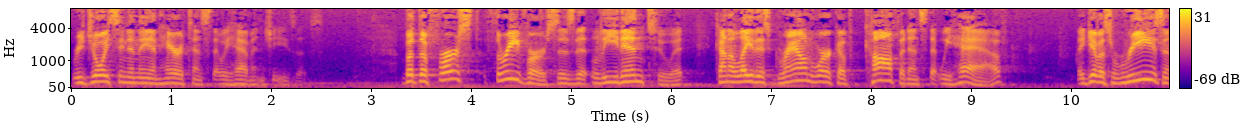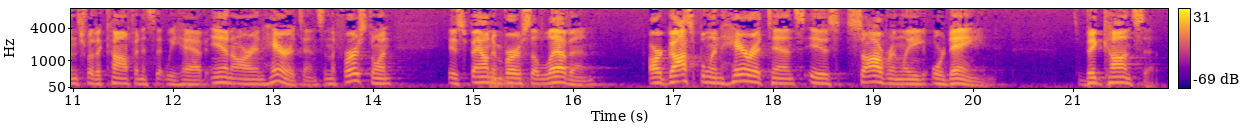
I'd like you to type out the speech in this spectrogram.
rejoicing in the inheritance that we have in Jesus. But the first three verses that lead into it kind of lay this groundwork of confidence that we have. They give us reasons for the confidence that we have in our inheritance. And the first one is found in verse 11 our gospel inheritance is sovereignly ordained. It's a big concept.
